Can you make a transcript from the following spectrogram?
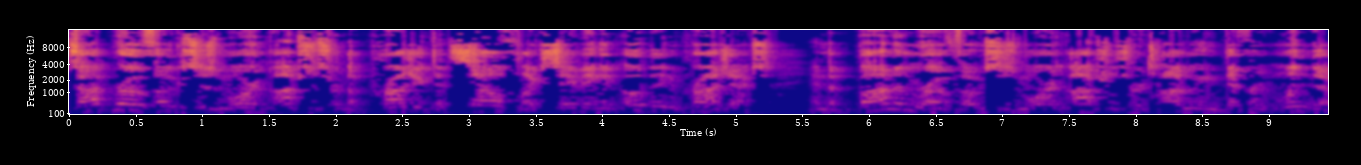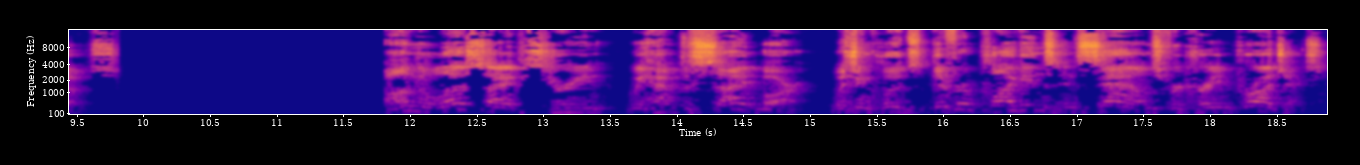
Top row focuses more on options for the project itself, like saving and opening projects, and the bottom row focuses more on options for toggling different windows. On the left side of the screen, we have the sidebar, which includes different plugins and sounds for creating projects,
